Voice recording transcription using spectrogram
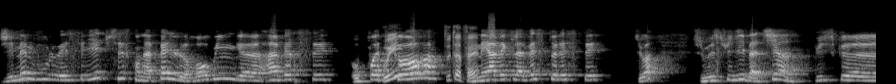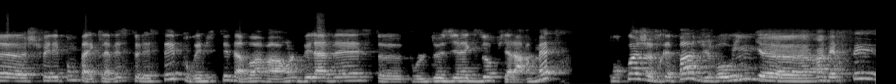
j'ai même voulu essayer, tu sais, ce qu'on appelle le rowing euh, inversé au poids de corps, tout à fait. mais avec la veste lestée. Tu vois Je me suis dit, bah tiens, puisque je fais les pompes avec la veste lestée, pour éviter d'avoir à enlever la veste euh, pour le deuxième exo puis à la remettre, pourquoi je ne ferais pas du rowing inversé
